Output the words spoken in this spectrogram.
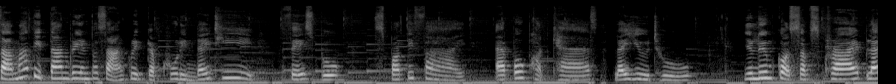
สามารถติดตามเรียนภาษาอังกฤษกับครูหลินได้ที่ Facebook Spotify Apple Podcast และ YouTube อย่าลืมกด subscribe และ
